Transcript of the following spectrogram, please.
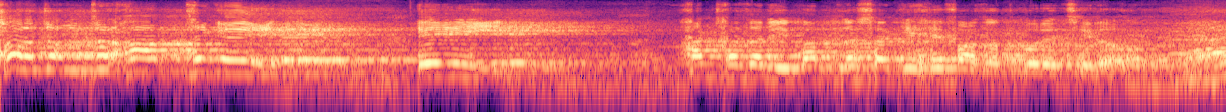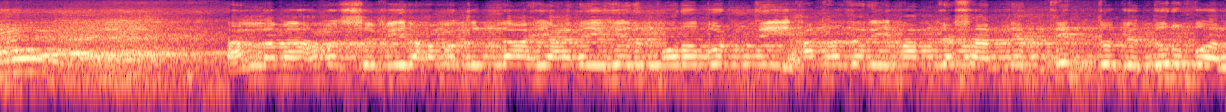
ষড়যন্ত্রের হাত থেকে এই হাটহাজারি মাদ্রাসাকে হেফাজত করেছিল। আল্লামা আহমদ শফি রহমতুল্লাহ আলহের পরবর্তী হাটহাজারি মাদ্রাসার নেতৃত্বকে দুর্বল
